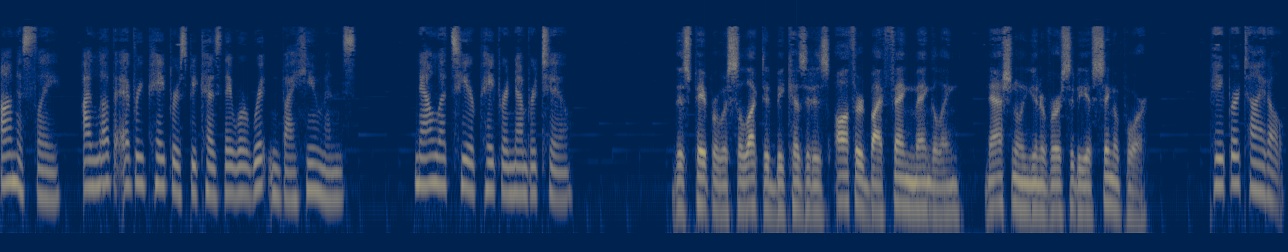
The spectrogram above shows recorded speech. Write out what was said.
Honestly, I love every papers because they were written by humans. Now let's hear paper number 2. This paper was selected because it is authored by Feng Mengling, National University of Singapore. Paper title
